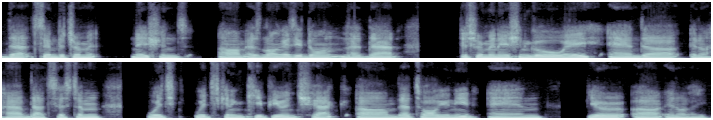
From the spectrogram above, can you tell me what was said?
that same determinations. Um, as long as you don't let that determination go away and uh, you know have that system which which can keep you in check um, that's all you need. And you're uh, you know like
